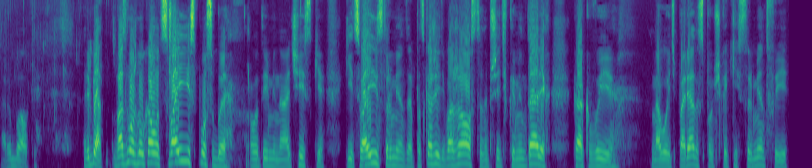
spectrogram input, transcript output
рыбалке. Ребят, возможно, у кого-то свои способы вот именно очистки, какие-то свои инструменты. Подскажите, пожалуйста, напишите в комментариях, как вы наводите порядок, с помощью каких инструментов и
